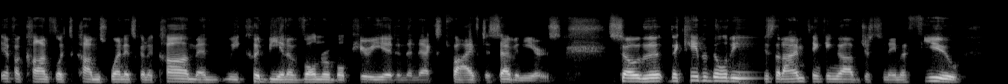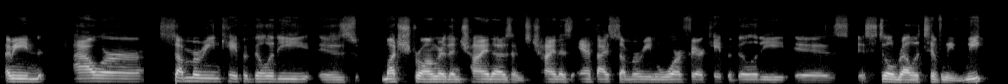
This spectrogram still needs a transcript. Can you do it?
if a conflict comes when it's going to come and we could be in a vulnerable period in the next five to seven years so the the capabilities that i'm thinking of just to name a few i mean our submarine capability is much stronger than China's, and China's anti-submarine warfare capability is is still relatively weak.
